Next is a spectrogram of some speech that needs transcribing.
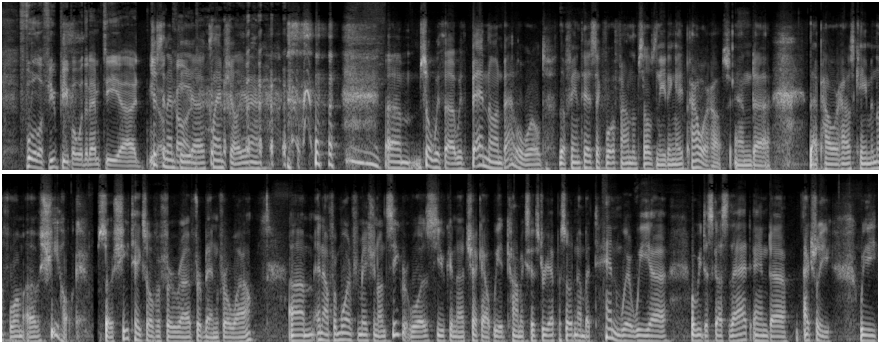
fool a few people with an empty uh, just know, an empty uh, clamshell, yeah. um, so with uh, with Ben on Battleworld, the Fantastic Four found themselves needing a powerhouse, and uh, that powerhouse came in the form of She-Hulk. So she takes over for uh, for Ben for a while. Um, and now, for more information on Secret Wars, you can uh, check out Weird Comics History episode number ten, where we uh, where we discuss that, and uh, actually, we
